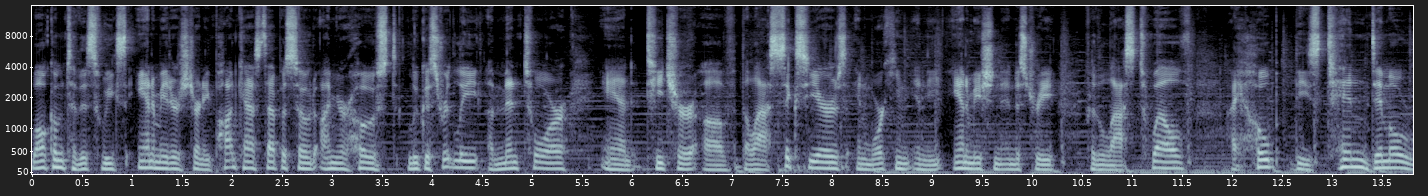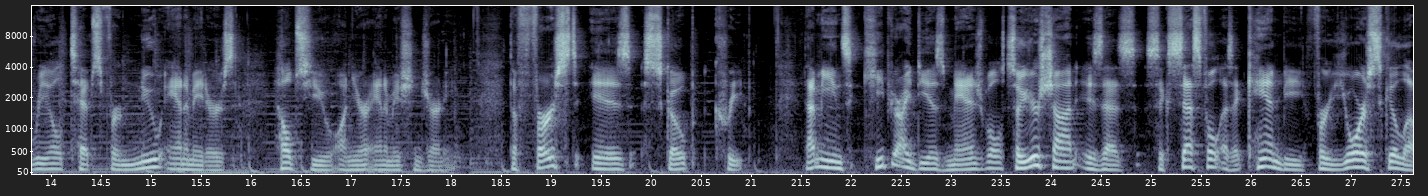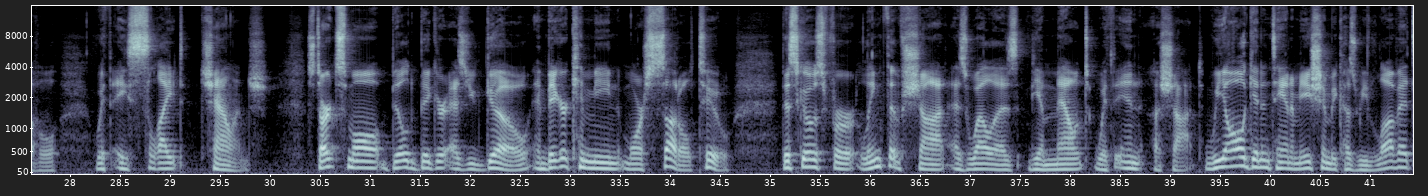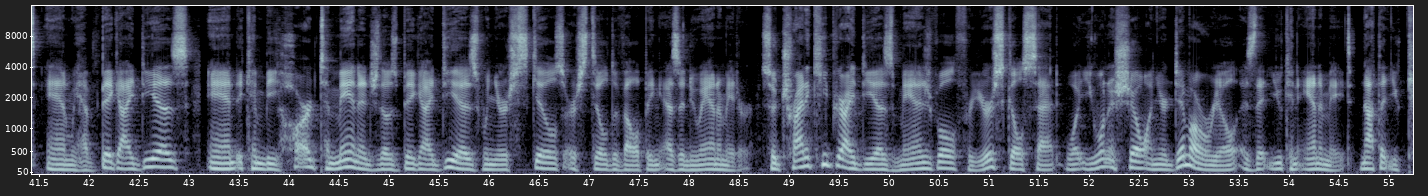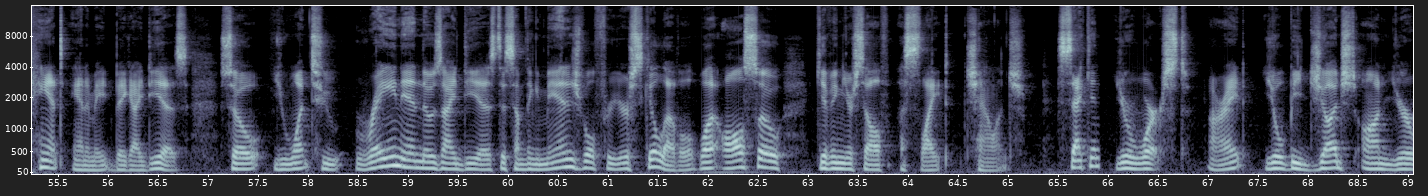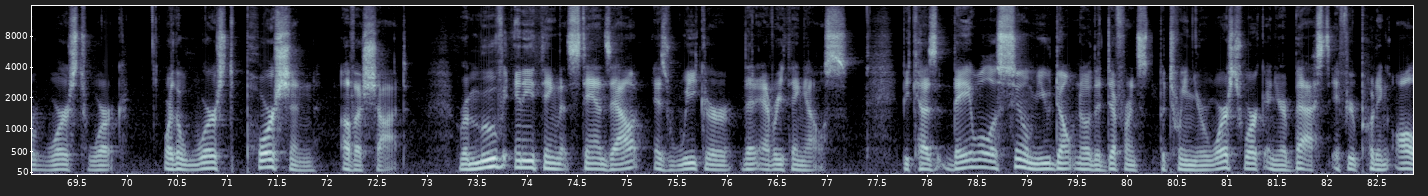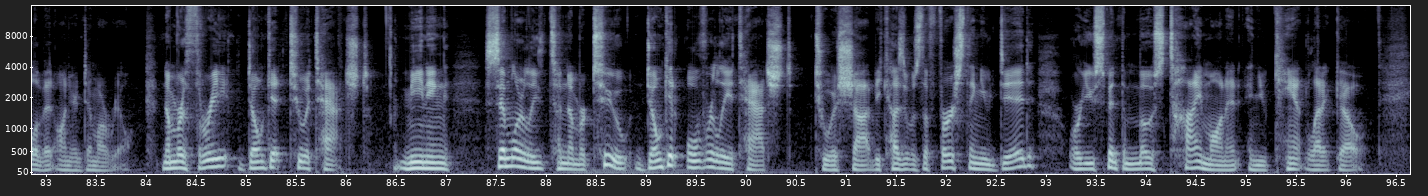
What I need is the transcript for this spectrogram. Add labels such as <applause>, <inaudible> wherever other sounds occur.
Welcome to this week's Animator's Journey podcast episode. I'm your host, Lucas Ridley, a mentor and teacher of the last six years and working in the animation industry for the last 12. I hope these 10 demo reel tips for new animators helps you on your animation journey. The first is scope creep. That means keep your ideas manageable so your shot is as successful as it can be for your skill level with a slight challenge. Start small, build bigger as you go, and bigger can mean more subtle too. This goes for length of shot as well as the amount within a shot. We all get into animation because we love it and we have big ideas, and it can be hard to manage those big ideas when your skills are still developing as a new animator. So try to keep your ideas manageable for your skill set. What you want to show on your demo reel is that you can animate, not that you can't animate big ideas. So you want to rein in those ideas to something manageable for your skill level while also giving yourself a slight challenge. Second, your worst, all right? You'll be judged on your worst work or the worst portion of a shot. Remove anything that stands out as weaker than everything else because they will assume you don't know the difference between your worst work and your best if you're putting all of it on your demo reel. Number three, don't get too attached, meaning, similarly to number two, don't get overly attached to a shot because it was the first thing you did or you spent the most time on it and you can't let it go.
